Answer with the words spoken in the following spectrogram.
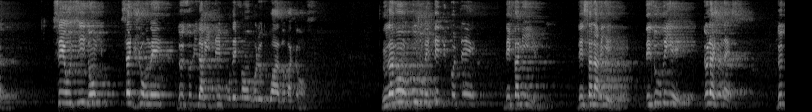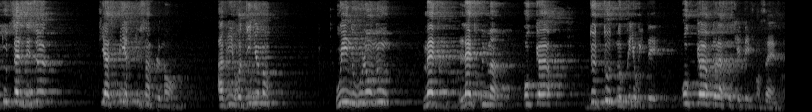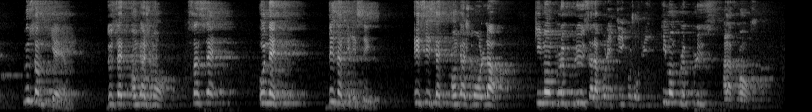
c'est aussi donc cette journée de solidarité pour défendre le droit aux vacances. Nous avons toujours été du côté des familles, des salariés, des ouvriers, de la jeunesse, de toutes celles et ceux qui aspirent tout simplement à vivre dignement. Oui, nous voulons, nous, mettre l'être humain au cœur de toutes nos priorités, au cœur de la société française. Nous sommes fiers de cet engagement sincère, honnête, désintéressé. Et c'est cet engagement-là qui manque le plus à la politique aujourd'hui, qui manque le plus à la France.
